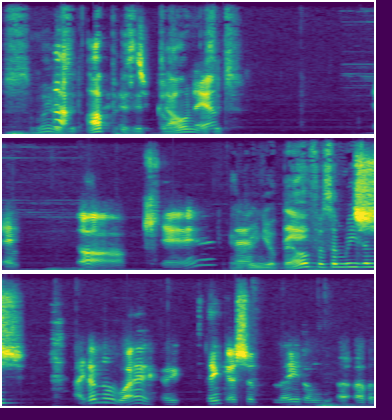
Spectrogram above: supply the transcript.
somewhere Ah, is it up? Is it down? Is it? And okay. And then ring your bell for some reason. I don't know why. I think I should play it on a other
